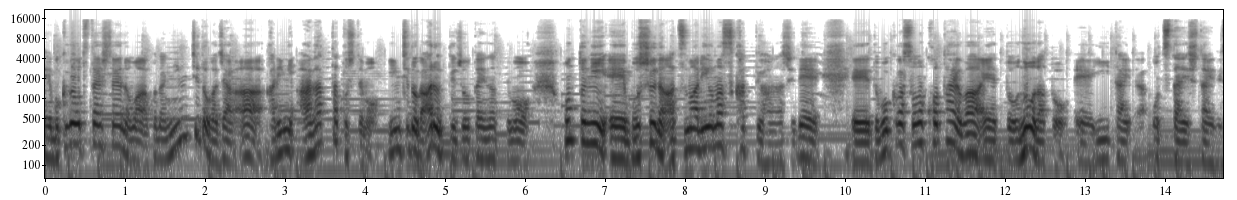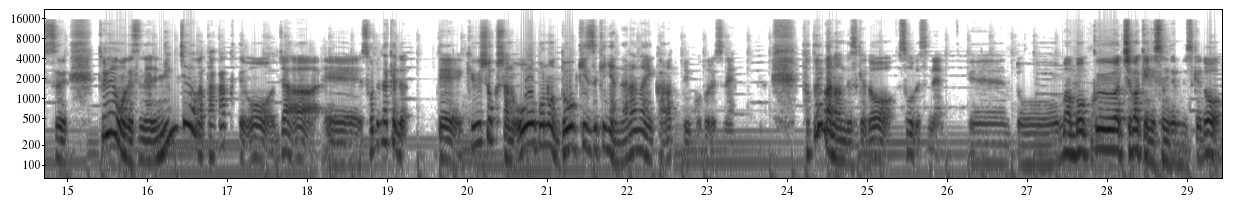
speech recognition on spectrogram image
えー僕がお伝えしたいのは、この認知度がじゃあ仮に上がったとしても、認知度があるっていう状態になっても、本当に、えー募集団集まりますかっていう話で、えーと僕はその答えは、えーとノーだと、え言いたい、お伝えしたいです。というのもですね、認知度が高くても、じゃあ、えそれだけで、で求職者の応募の動機づけにはならないからっていうことですね。例えばなんですけど、そうですね。えっ、と、まあ、僕は千葉県に住んでるんですけど、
